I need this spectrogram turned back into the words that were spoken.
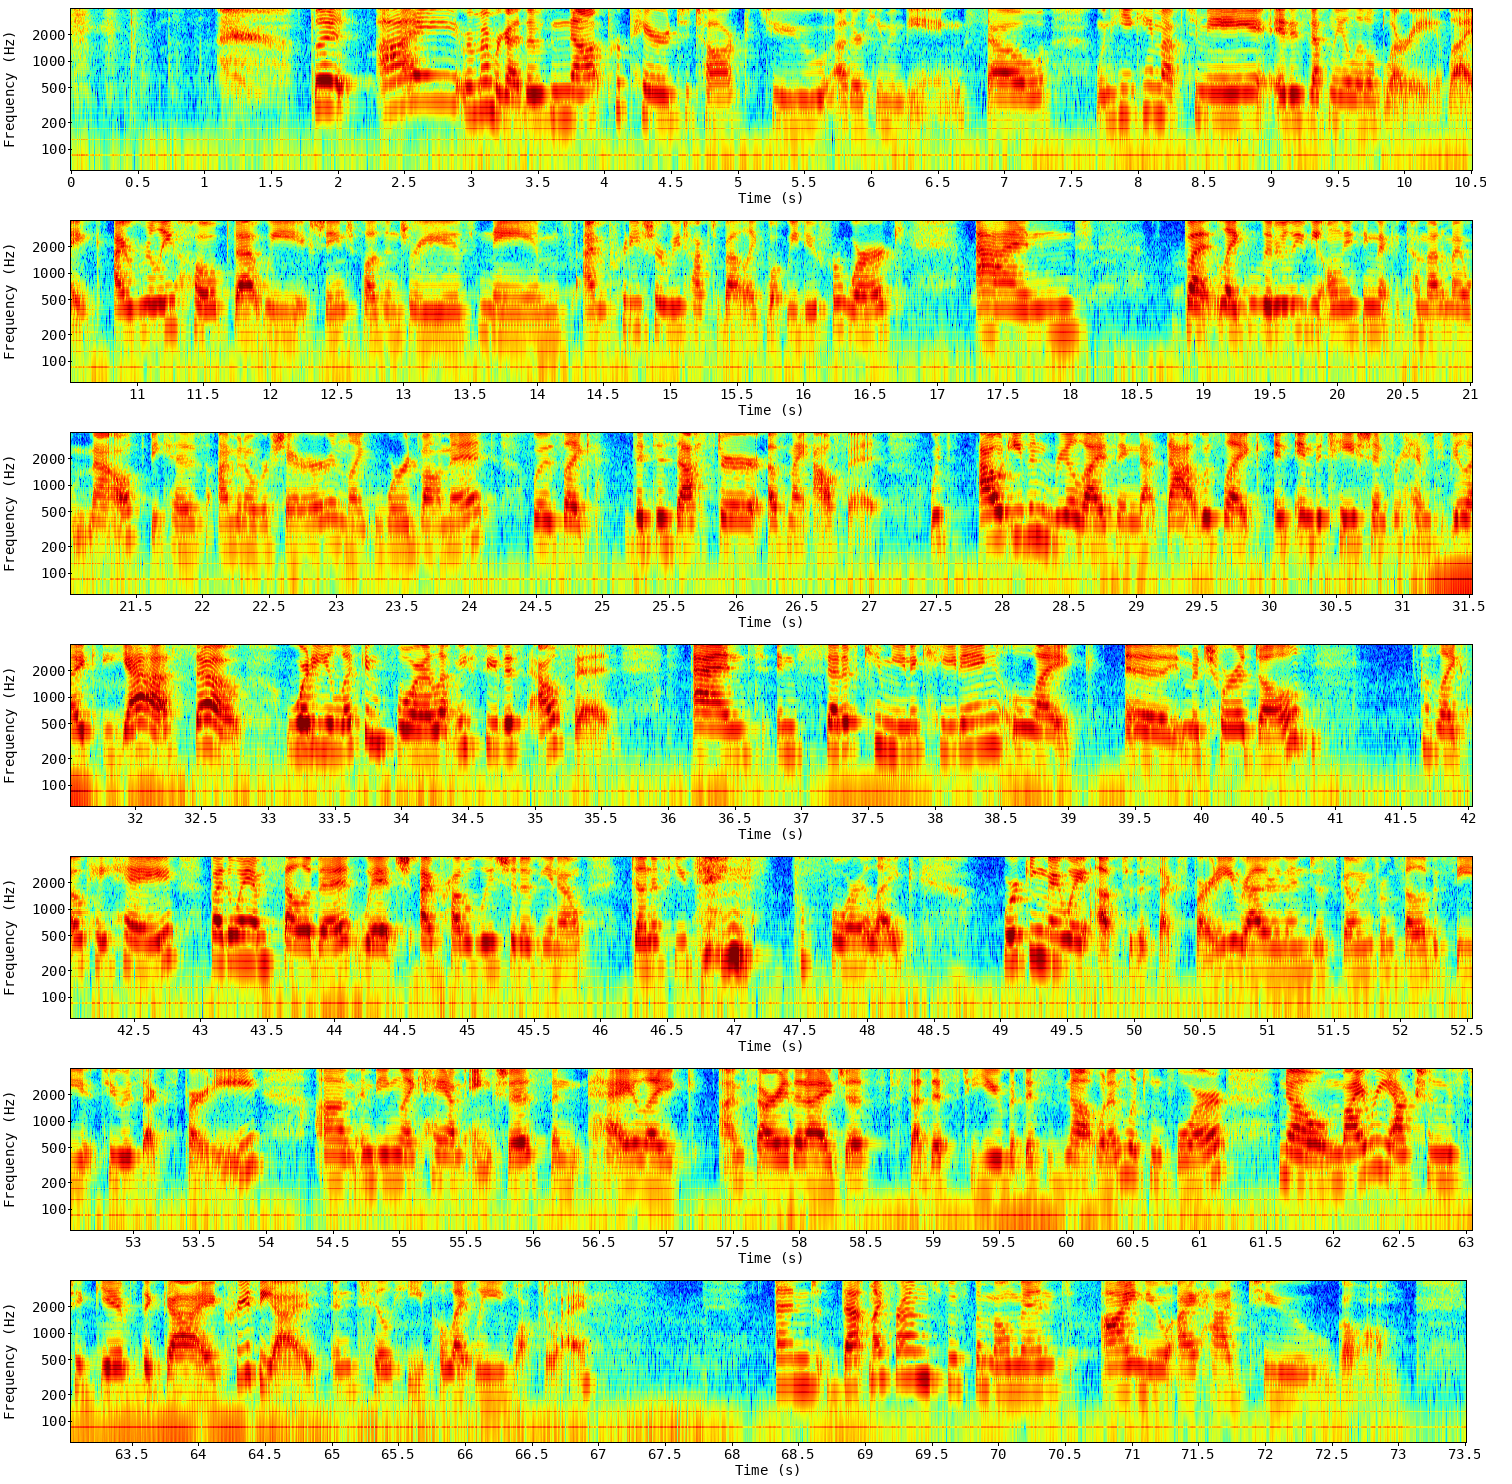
But I remember, guys, I was not prepared to talk to other human beings. So when he came up to me, it is definitely a little blurry. Like, I really hope that we exchange pleasantries, names. I'm pretty sure we talked about like what we do for work. And but like literally the only thing that could come out of my mouth because I'm an oversharer and like word vomit was like the disaster of my outfit without even realizing that that was like an invitation for him to be like, Yeah, so what are you looking for? Let me see this outfit. And instead of communicating like a mature adult, of like, okay, hey, by the way, I'm celibate, which I probably should have, you know, done a few things before, like working my way up to the sex party rather than just going from celibacy to a sex party um, and being like, hey, I'm anxious and hey, like, I'm sorry that I just said this to you, but this is not what I'm looking for. No, my reaction was to give the guy crazy eyes until he politely walked away. And that, my friends, was the moment I knew I had to go home.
